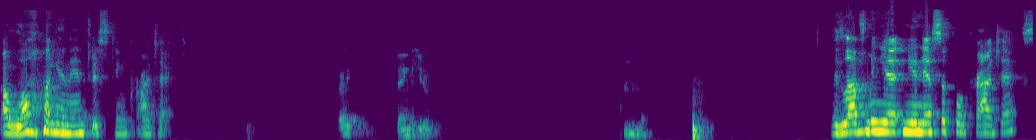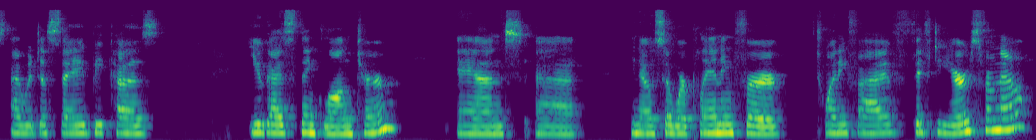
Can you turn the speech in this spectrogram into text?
a long and interesting project. Great, thank you. We love municipal projects, I would just say, because you guys think long term. And, uh, you know, so we're planning for 25, 50 years from now.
